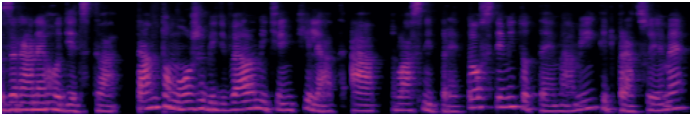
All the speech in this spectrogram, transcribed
z raného detstva. Tam to môže byť veľmi tenký ľad a vlastne preto s týmito témami, keď pracujeme,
